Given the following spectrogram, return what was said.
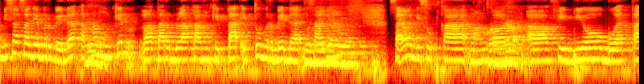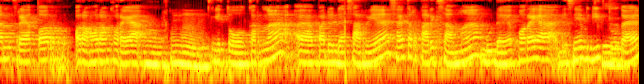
bisa saja berbeda karena mungkin latar belakang kita itu berbeda. Misalnya ya. saya lebih suka nonton Korea. uh, video buatan kreator orang-orang Korea. Hmm. gitu. Karena uh, pada dasarnya saya tertarik sama budaya Korea. Biasanya begitu Iya. kan.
